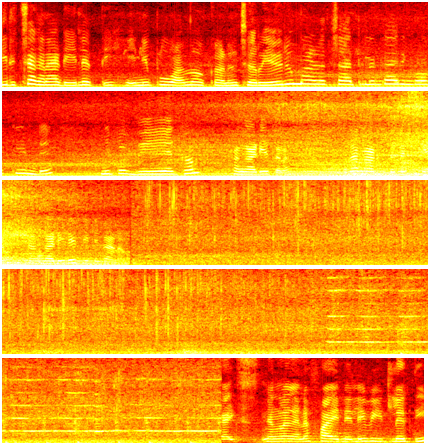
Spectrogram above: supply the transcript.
തിരിച്ചങ്ങനെ അടിയിലെത്തി. ഇനി പോവാൻ നോക്കാണ്. ചെറിയൊരു മഴച്ചാറ്റിലും കാര്യങ്ങളൊക്കെ ഉണ്ട്. ഇനിയിപ്പോൾ വേഗം അങ്ങാടി എത്തണം. അതാണ് അടുത്ത ലക്ഷ്യം. അങ്ങാടിയിൽ എത്തിയിട്ട് കാണാം. ഞങ്ങളങ്ങനെ ഫൈനലി വീട്ടിലെത്തി.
